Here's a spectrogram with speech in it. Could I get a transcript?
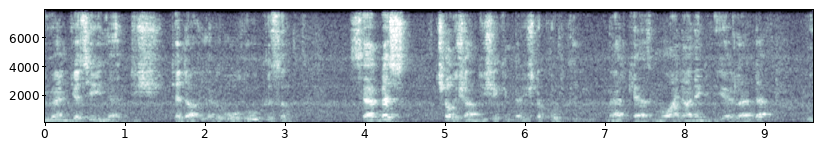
güvencesiyle diş tedavileri olduğu kısım serbest çalışan diş hekimleri işte poliklinik, merkez, muayenehane gibi yerlerde e,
